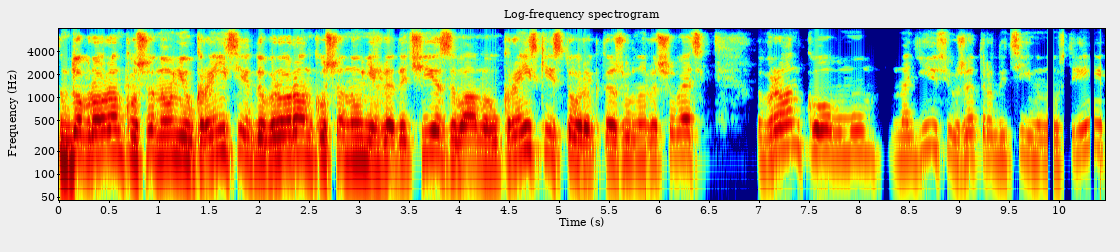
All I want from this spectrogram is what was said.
Доброго ранку, шановні українці. Доброго ранку, шановні глядачі. З вами український історик та журналіст Шовець в ранковому, надіюсь, уже традиційному стрімі.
